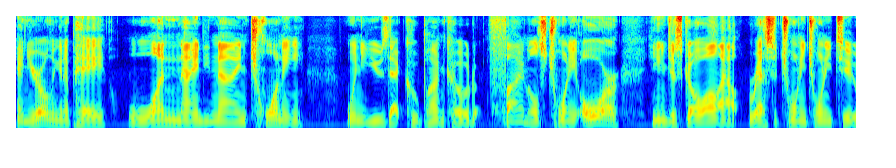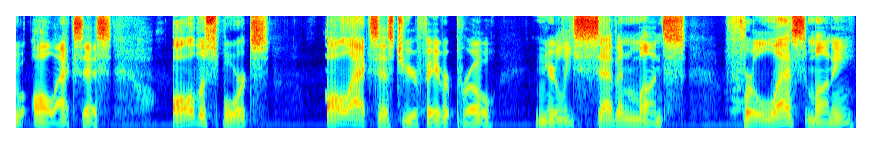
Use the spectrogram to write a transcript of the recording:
and you're only going to pay 199.20 when you use that coupon code finals20 or you can just go all out rest of 2022 all access all the sports all access to your favorite pro nearly seven months for less money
